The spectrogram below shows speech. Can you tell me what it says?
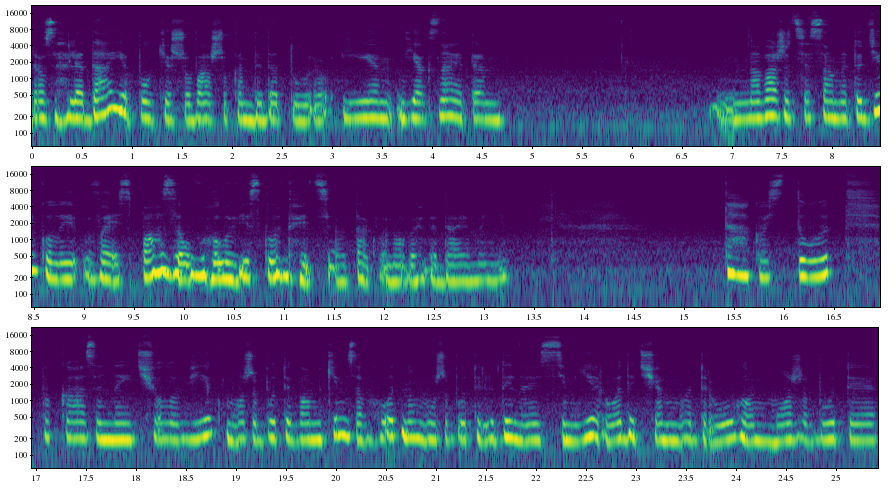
розглядає поки що вашу кандидатуру. І, як знаєте, наважиться саме тоді, коли весь пазл в голові складеться. Отак воно виглядає мені. Так, ось тут показаний чоловік може бути вам ким завгодно, може бути людиною з сім'ї, родичем, другом, може бути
